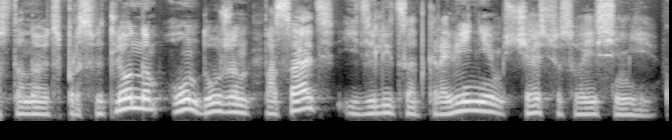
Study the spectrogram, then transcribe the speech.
становится просветленным, он должен спасать и делиться откровением с частью своей семьи. В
